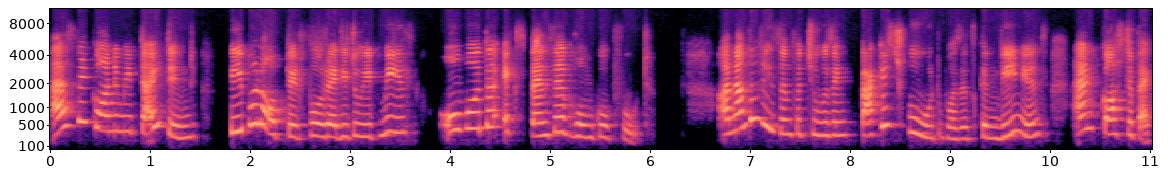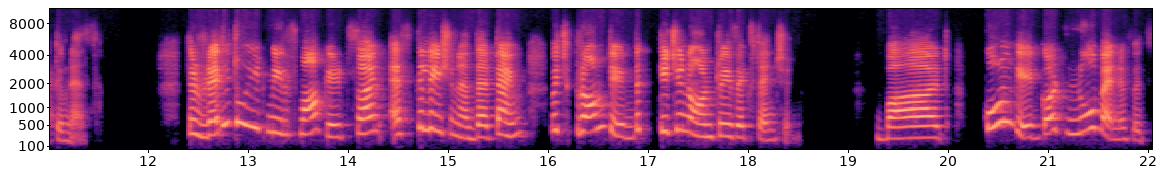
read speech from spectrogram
As the economy tightened, people opted for ready to eat meals over the expensive home cooked food. Another reason for choosing packaged food was its convenience and cost effectiveness. The ready to eat meals market saw an escalation at that time, which prompted the kitchen entrees extension. But Colgate got no benefits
